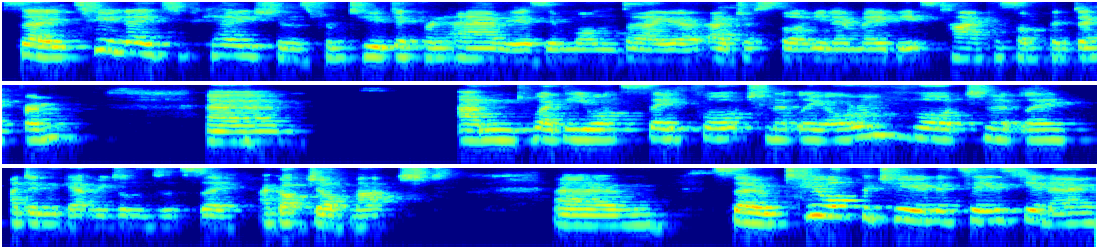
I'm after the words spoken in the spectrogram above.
So two notifications from two different areas in one day. I, just thought, you know, maybe it's time for something different. Um, and whether you want to say fortunately or unfortunately, I didn't get redundancy. I got job matched. Um, so two opportunities, you know,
